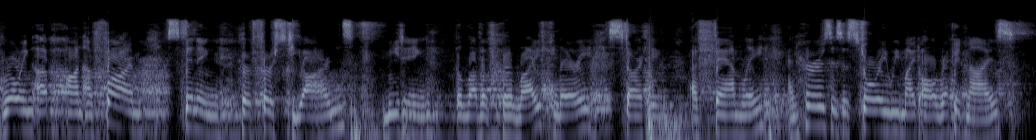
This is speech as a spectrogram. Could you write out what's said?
growing up on a farm, spinning her first yarns, meeting the love of her life, Larry, starting a family. And hers is a story we might all recognize.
